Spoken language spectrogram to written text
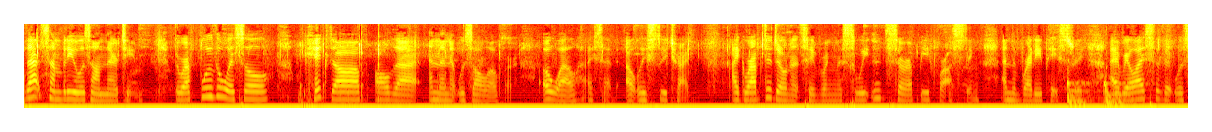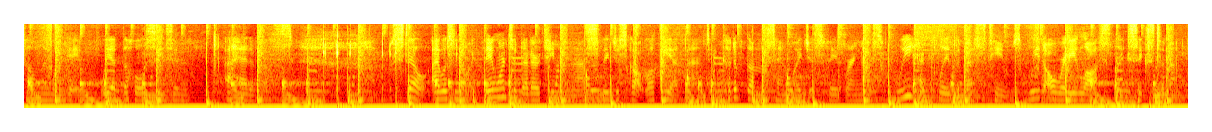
That somebody was on their team. The ref blew the whistle. We kicked off, all that, and then it was all over. Oh well, I said. At least we tried. I grabbed a donut savoring the sweetened, syrupy frosting and the bready pastry. I realized that it was only one game. We had the whole season ahead of us. Still, I was annoyed. They weren't a better team than us. They just got lucky at the end. It could have gone the same way, just favoring us. We had played the best teams. We'd already lost like six to nothing.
